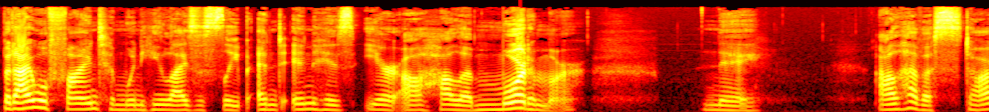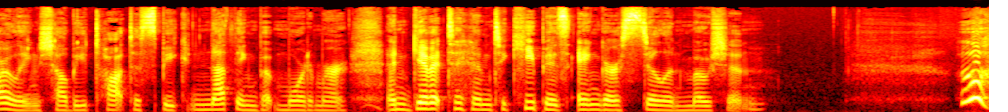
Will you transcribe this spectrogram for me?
but I will find him when he lies asleep, and in his ear I'll holla, Mortimer! Nay, I'll have a starling shall be taught to speak nothing but Mortimer, and give it to him to keep his anger still in motion. Whew,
